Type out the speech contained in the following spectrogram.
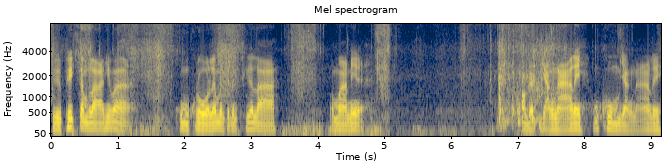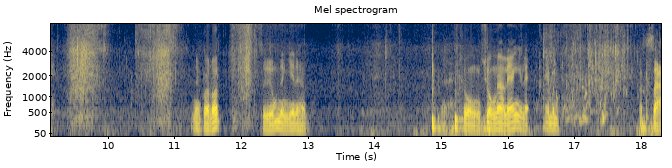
คือพริกตำราที่ว่าคุมโครนแล้วมันจะเป็นเชื้อราประมาณนี้เนี่ยเอาแบบอย่างหนาเลยผมคุมอย่างหนาเลยแล้วก็รถเสริมอย่างนี้นะครับช่วงช่วงหน้าแล้งนี่แหละให้มัน รักษา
